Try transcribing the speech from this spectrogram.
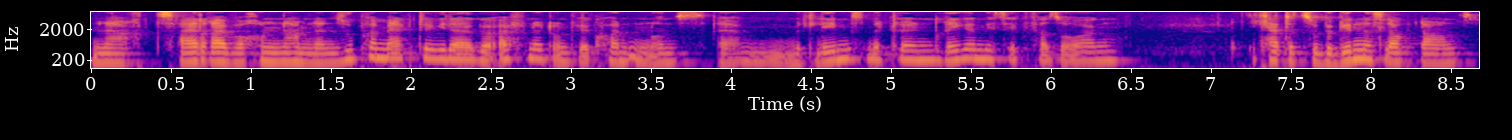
nach zwei, drei Wochen haben dann Supermärkte wieder geöffnet und wir konnten uns ähm, mit Lebensmitteln regelmäßig versorgen. Ich hatte zu Beginn des Lockdowns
